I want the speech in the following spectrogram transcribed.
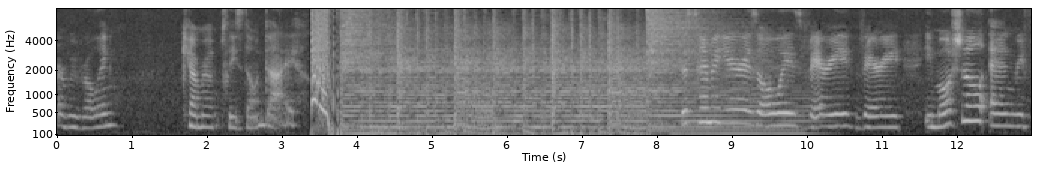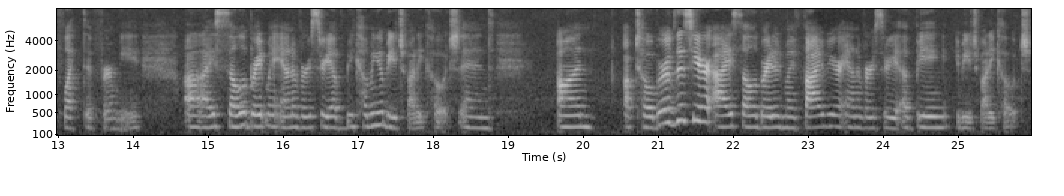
Are we rolling? Camera, please don't die. This time of year is always very, very emotional and reflective for me. Uh, I celebrate my anniversary of becoming a Beachbody coach and on October of this year I celebrated my five year anniversary of being a Beachbody coach.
